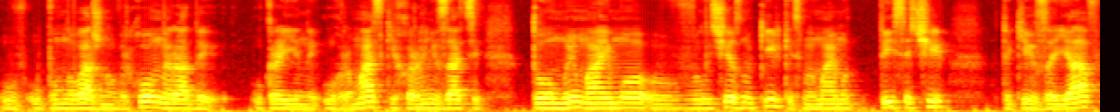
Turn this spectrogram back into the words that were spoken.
у уповноваженого Верховної Ради України, у громадських організацій, то ми маємо величезну кількість. Ми маємо тисячі таких заяв.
